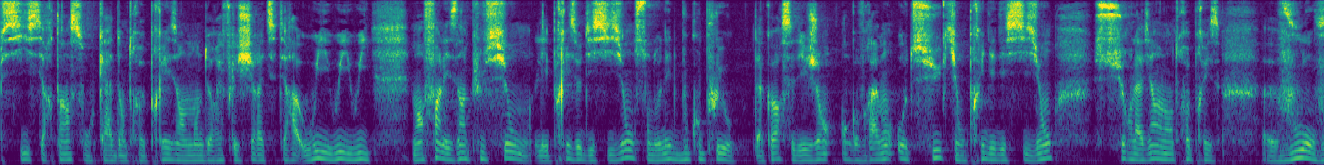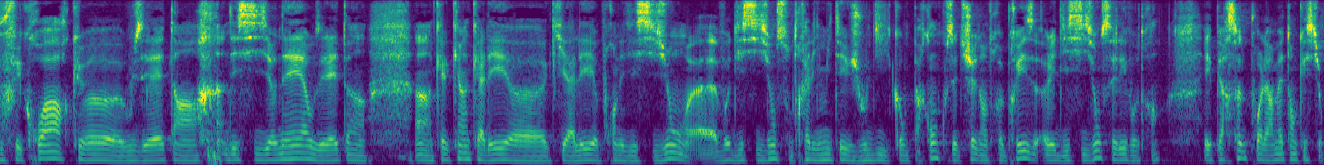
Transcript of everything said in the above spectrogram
si certains sont cas d'entreprise, en demande de réfléchir, etc. Oui, oui, oui. Mais enfin, les impulsions, les prises de décision sont données de beaucoup plus haut. D'accord? C'est des gens vraiment au-dessus qui ont pris des décisions sur l'avenir de l'entreprise. Euh, vous, on vous fait croire que vous allez être un, décisionnaire, vous allez être un, quelqu'un qui allait, euh, prendre des décisions. Euh, vos décisions sont très limitées, je vous le dis. par contre, vous êtes chef d'entreprise, les décisions, c'est les vôtres. Hein. et personne pour les remettre en question.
